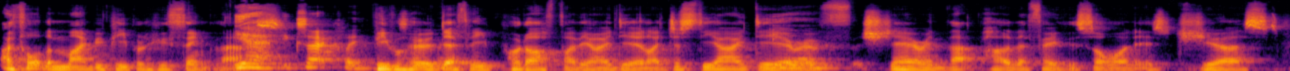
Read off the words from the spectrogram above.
I thought there might be people who think that. Yeah, exactly. People who are definitely put off by the idea, like just the idea Yeah. of sharing that part of their faith with someone is just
